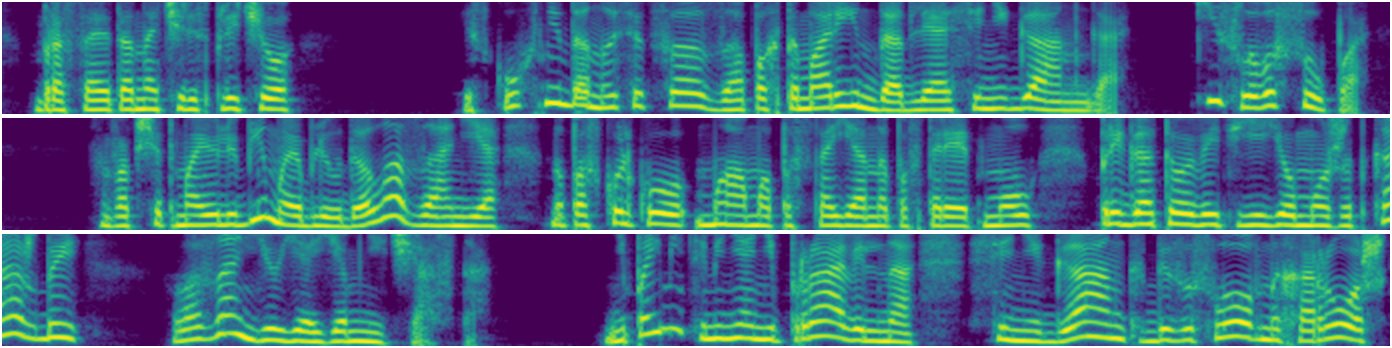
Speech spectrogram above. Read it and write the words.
— бросает она через плечо. Из кухни доносится запах тамаринда для синеганга, кислого супа. Вообще-то мое любимое блюдо — лазанья, но поскольку мама постоянно повторяет, мол, приготовить ее может каждый, лазанью я ем нечасто. Не поймите меня неправильно, синеганг, безусловно, хорош.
